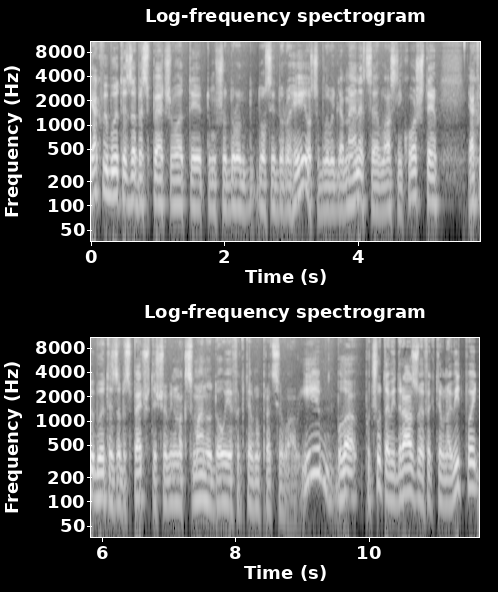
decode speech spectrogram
як ви будете забезпечувати, тому що дрон досить дорогий, особливо для мене, це власні кошти. Як ви будете забезпечувати, щоб він максимально довго і ефективно працював? І була почута відразу ефективна відповідь,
